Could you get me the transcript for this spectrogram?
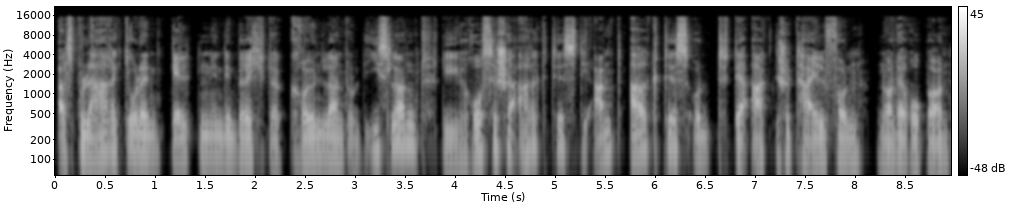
als Polarregionen gelten in dem Bericht äh, Grönland und Island, die russische Arktis, die Antarktis und der arktische Teil von Nordeuropa und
